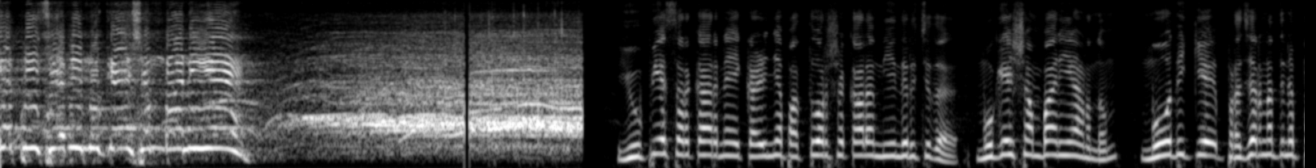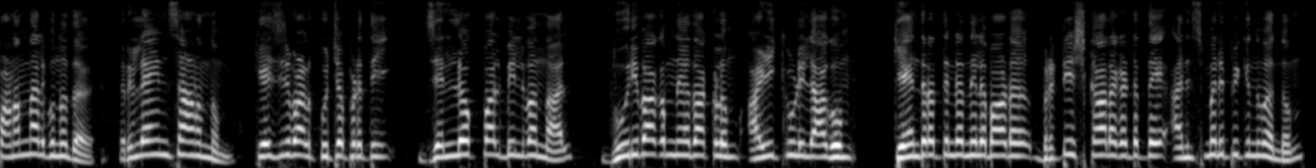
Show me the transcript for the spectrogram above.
के पीछे भी मुकेश अंबानी है। യു പി എ സർക്കാരിനെ കഴിഞ്ഞ പത്ത് വർഷക്കാലം നിയന്ത്രിച്ചത് മുകേഷ് അംബാനിയാണെന്നും മോദിക്ക് പ്രചരണത്തിന് പണം നൽകുന്നത് റിലയൻസ് ആണെന്നും കേജ്രിവാൾ കുറ്റപ്പെടുത്തി. ജൻലോക്പാൽ ബിൽ വന്നാൽ ഭൂരിഭാഗം നേതാക്കളും അഴിക്കുള്ളിലാകും. കേന്ദ്രത്തിന്റെ നിലപാട് ബ്രിട്ടീഷ് കാലഘട്ടത്തെ അനുസ്മരിപ്പിക്കുന്നുവെന്നും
